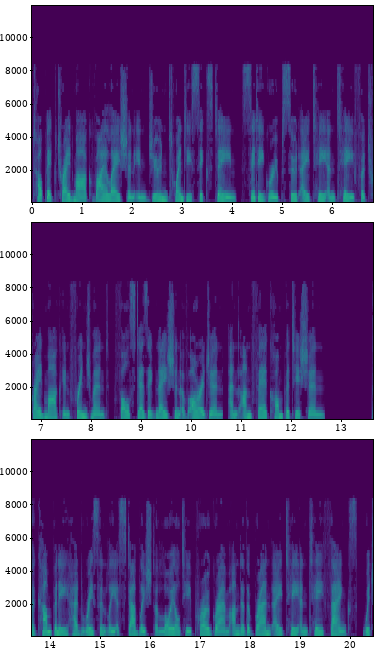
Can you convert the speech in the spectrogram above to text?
Topic trademark violation In June 2016, Citigroup sued AT&T for trademark infringement, false designation of origin, and unfair competition. The company had recently established a loyalty program under the brand AT&T Thanks, which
